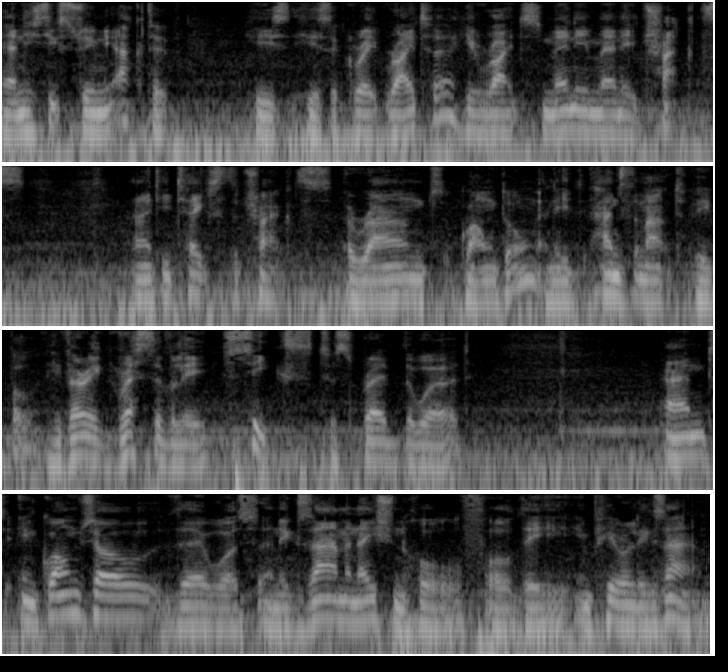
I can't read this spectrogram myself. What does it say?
and he's extremely active. He's he's a great writer. He writes many many tracts, and he takes the tracts around Guangdong and he hands them out to people. He very aggressively seeks to spread the word. And in Guangzhou, there was an examination hall for the imperial exam.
